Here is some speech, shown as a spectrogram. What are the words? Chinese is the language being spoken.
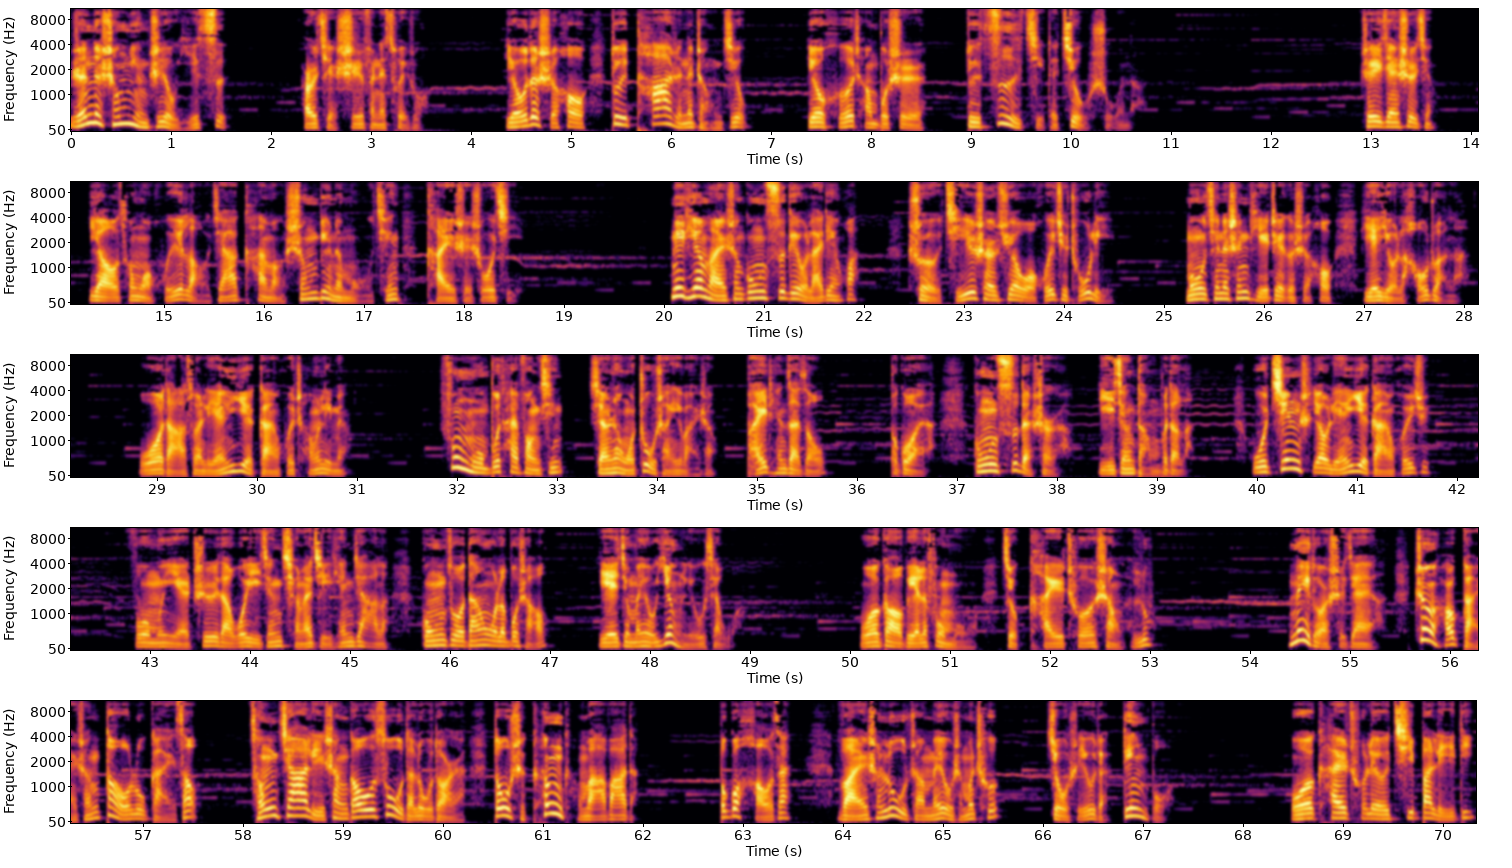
人的生命只有一次，而且十分的脆弱。有的时候，对他人的拯救，又何尝不是对自己的救赎呢？这件事情，要从我回老家看望生病的母亲开始说起。那天晚上，公司给我来电话，说有急事需要我回去处理。母亲的身体这个时候也有了好转了，我打算连夜赶回城里面。父母不太放心。想让我住上一晚上，白天再走。不过呀，公司的事儿啊，已经等不得了。我坚持要连夜赶回去。父母也知道我已经请了几天假了，工作耽误了不少，也就没有硬留下我。我告别了父母，就开车上了路。那段时间呀，正好赶上道路改造，从家里上高速的路段啊，都是坑坑洼洼的。不过好在晚上路上没有什么车，就是有点颠簸。我开出了有七八里地，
